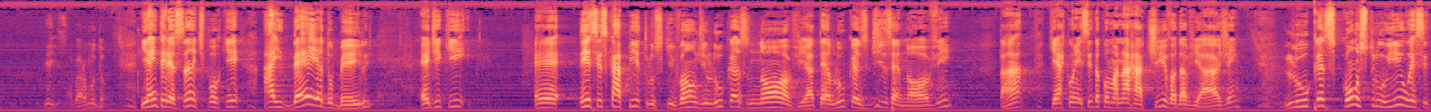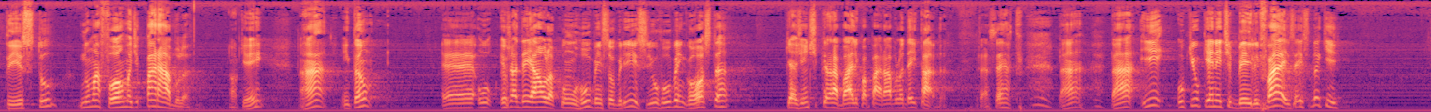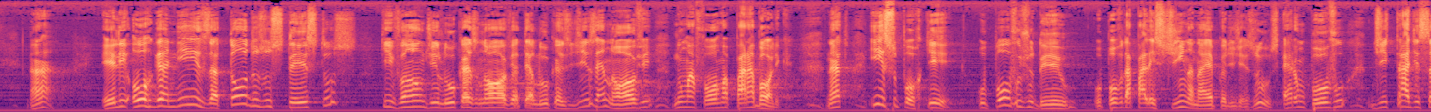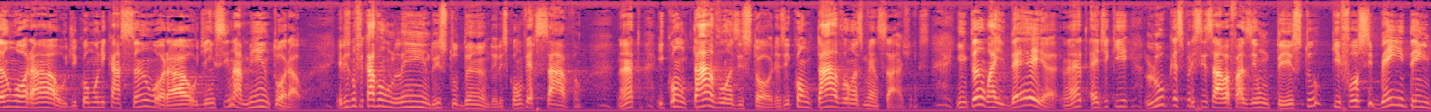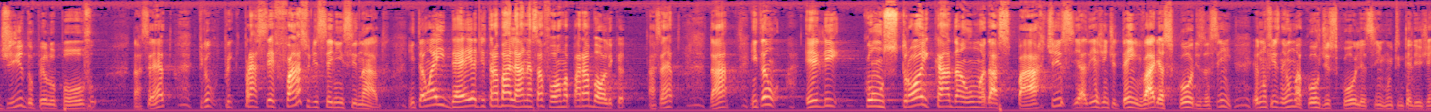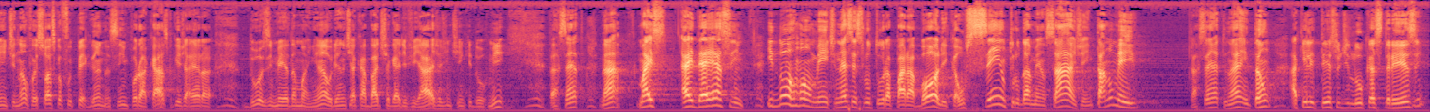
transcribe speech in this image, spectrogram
Isso, agora mudou. E é interessante porque a ideia do Bailey é de que é, nesses capítulos que vão de Lucas 9 até Lucas 19, tá? Que é conhecida como a narrativa da viagem, Lucas construiu esse texto numa forma de parábola. Ok? Ah, então, é, o, eu já dei aula com o Rubem sobre isso, e o Rubem gosta que a gente trabalhe com a parábola deitada. Tá certo? Tá? Tá? E o que o Kenneth Bailey faz é isso daqui. Tá? Ele organiza todos os textos que vão de Lucas 9 até Lucas 19 numa forma parabólica. Isso porque o povo judeu, o povo da Palestina na época de Jesus, era um povo de tradição oral, de comunicação oral, de ensinamento oral. Eles não ficavam lendo, estudando, eles conversavam né? e contavam as histórias, e contavam as mensagens. Então, a ideia né, é de que Lucas precisava fazer um texto que fosse bem entendido pelo povo, tá certo? Para ser fácil de ser ensinado. Então, a ideia de trabalhar nessa forma parabólica, tá certo? Tá? Então, ele constrói cada uma das partes, e ali a gente tem várias cores, assim. Eu não fiz nenhuma cor de escolha, assim, muito inteligente, não. Foi só as que eu fui pegando, assim, por acaso, porque já era duas e meia da manhã, a Oriana tinha acabado de chegar de viagem, a gente tinha que dormir, tá certo? Né? Mas a ideia é assim. E normalmente, nessa estrutura parabólica, o centro da mensagem está no meio, tá certo? Né? Então, aquele texto de Lucas 13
